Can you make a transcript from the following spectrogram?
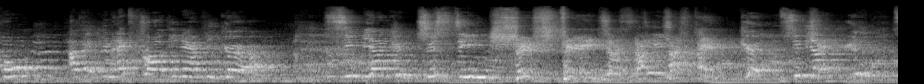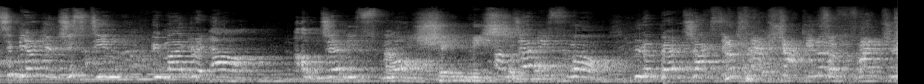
Fond avec une extraordinaire vigueur, si bien que Justine, Justine Justine que, si bien, si bien que Justine eut malgré elle un gémissement. Gémissement. Un gémissement. Le père Jacques Le frère Jacques, il se French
